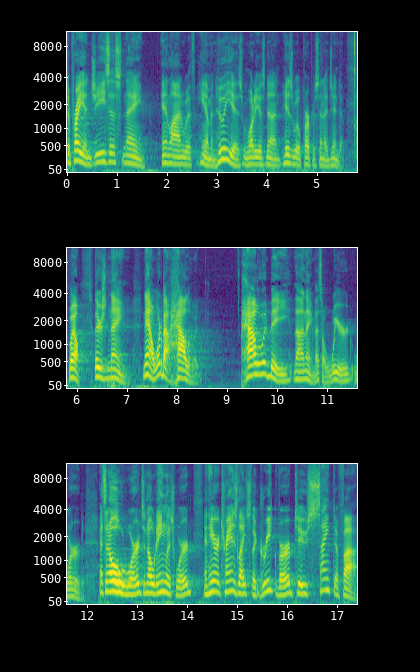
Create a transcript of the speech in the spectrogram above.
to pray in Jesus' name in line with Him and who He is and what He has done, His will, purpose, and agenda. Well, there's name. Now, what about hallowed? Hallowed be thy name. That's a weird word. That's an old word, it's an old English word, and here it translates the Greek verb to sanctify.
